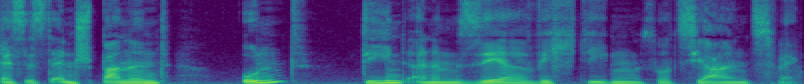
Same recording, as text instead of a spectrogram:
Es ist entspannend und dient einem sehr wichtigen sozialen Zweck.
